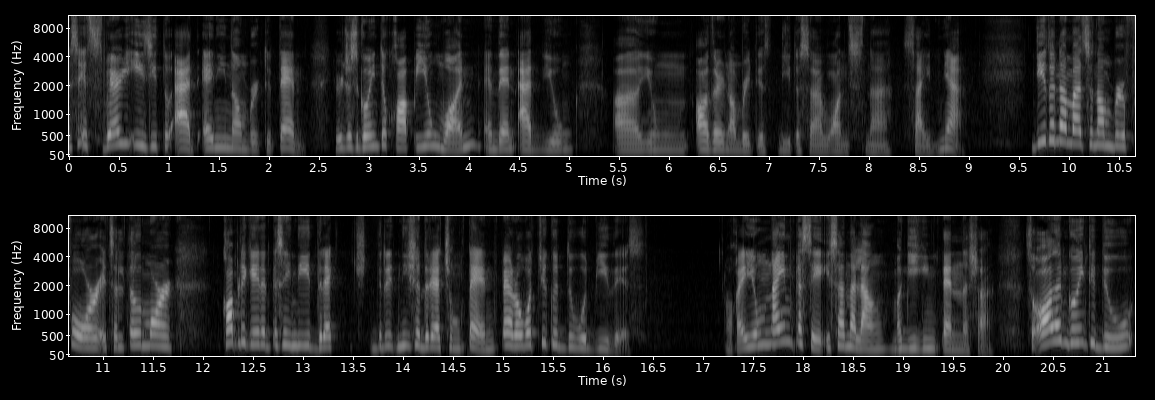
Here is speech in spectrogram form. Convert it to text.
Kasi it's very easy to add any number to 10. You're just going to copy yung 1 and then add yung, uh, yung other number dito sa ones na side niya. Dito naman sa number 4, it's a little more complicated kasi hindi, direct, hindi siya diretsong 10. Pero what you could do would be this. Okay, yung 9 kasi, isa na lang, magiging 10 na siya. So, all I'm going to do,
